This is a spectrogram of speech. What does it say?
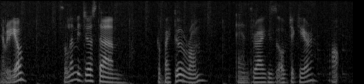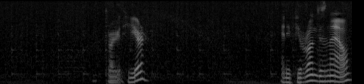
There we go. So let me just um, go back to the room and drag this object here. Oh. Drag it here. And if you run this now,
